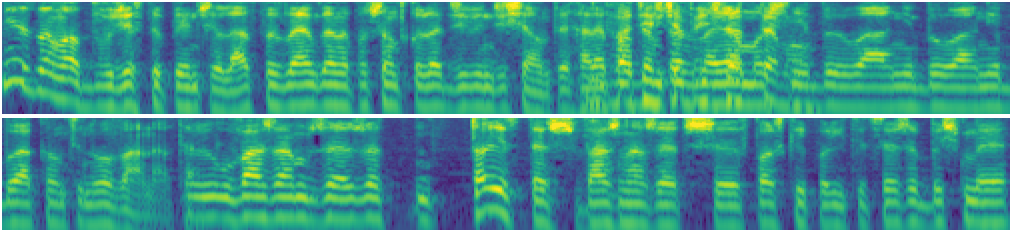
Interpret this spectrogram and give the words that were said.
Nie znam od 25 lat, poznałem go na początku lat 90., ale potem ta 25 lat znajomość nie była, nie była, nie była kontynuowana. Tak. Uważam, że, że to jest też ważna rzecz w polskiej polityce, żebyśmy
